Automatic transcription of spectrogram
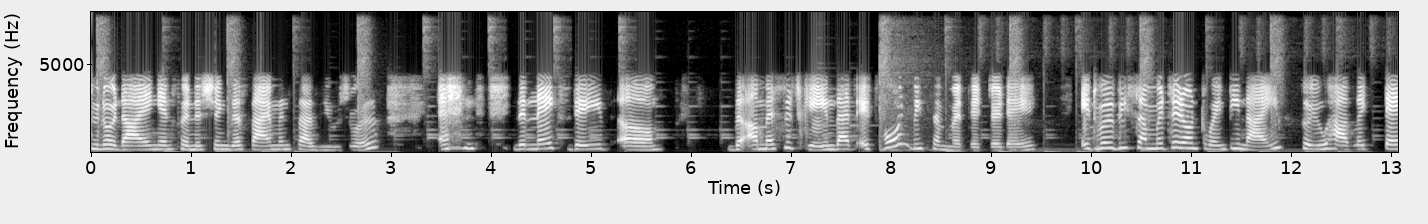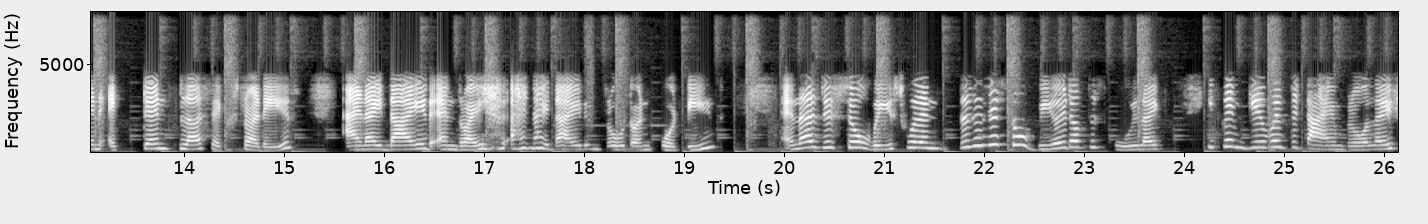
you know, dying and finishing the assignments as usual. And the next day, um, the a message came that it won't be submitted today. It will be submitted on 29th so you have like 10 10 plus extra days. And i died and write and i died and wrote on 14th and that's just so wasteful and this is just so weird of the school. Like you can give us the time bro. Like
